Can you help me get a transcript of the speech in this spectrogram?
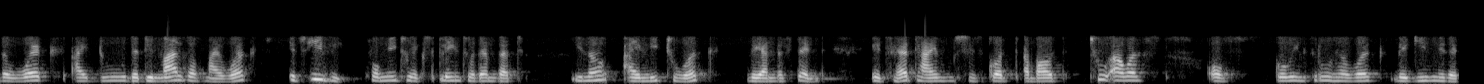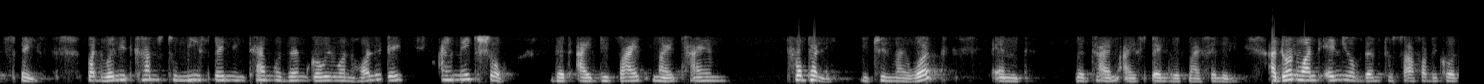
the work I do, the demands of my work. It's easy for me to explain to them that, you know, I need to work. They understand. It's her time. She's got about two hours of going through her work. They give me that space. But when it comes to me spending time with them, going on holiday, I make sure that I divide my time properly between my work and the time I spend with my family. I don't want any of them to suffer because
